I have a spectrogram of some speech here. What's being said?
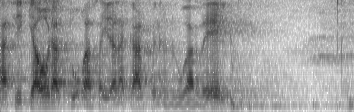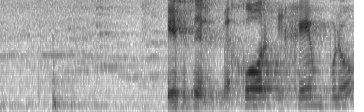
Así que ahora tú vas a ir a la cárcel en lugar de él. Ese es el mejor ejemplo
